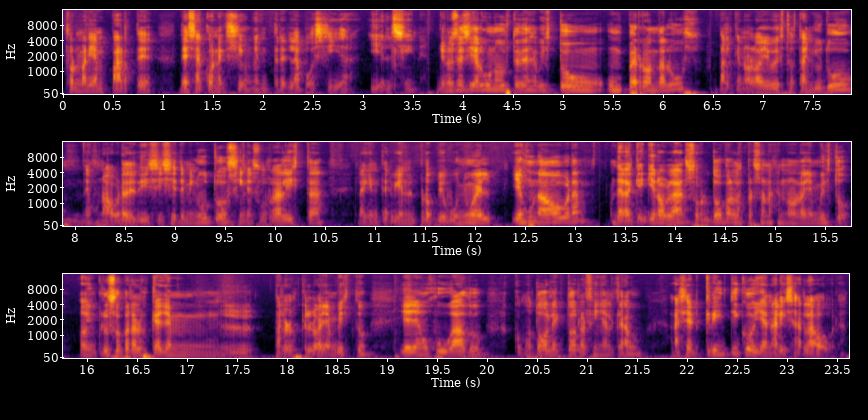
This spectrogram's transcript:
formarían parte de esa conexión entre la poesía y el cine. Yo no sé si alguno de ustedes ha visto Un perro andaluz, para el que no lo haya visto está en YouTube, es una obra de 17 minutos, cine surrealista, en la que interviene el propio Buñuel, y es una obra de la que quiero hablar, sobre todo para las personas que no lo hayan visto, o incluso para los que hayan para los que lo hayan visto y hayan jugado, como todo lector al fin y al cabo, a ser crítico y analizar la obra.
